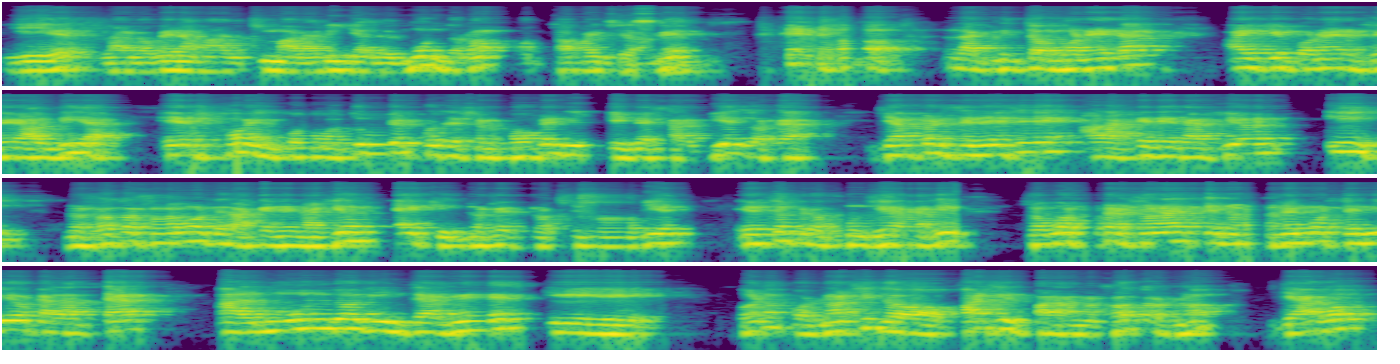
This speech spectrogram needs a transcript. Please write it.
y es la novena maravilla del mundo, ¿no? Octava internet. Pero la criptomoneda hay que ponerse al día. Es joven como tú que puedes ser joven y, me estás viendo. O sea, ya pertenece a la generación Y. Nosotros somos de la generación X. No sé explico bien esto, pero funciona así. Somos personas que nos hemos tenido que adaptar al mundo de Internet y, bueno, pues no ha sido fácil para nosotros, ¿no? Yago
